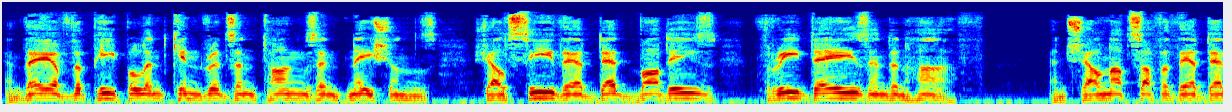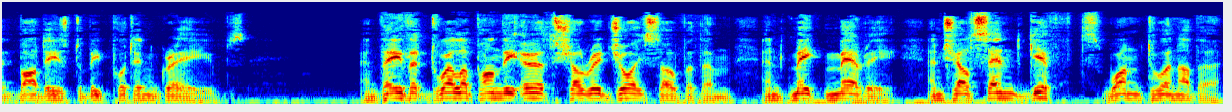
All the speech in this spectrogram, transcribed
And they of the people and kindreds and tongues and nations shall see their dead bodies three days and an half, and shall not suffer their dead bodies to be put in graves. And they that dwell upon the earth shall rejoice over them, and make merry, and shall send gifts one to another,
